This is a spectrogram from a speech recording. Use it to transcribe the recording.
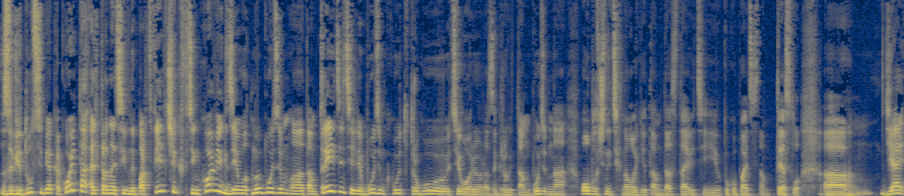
заведут себе какой-то альтернативный портфельчик в Тинькове, где вот мы будем а, там трейдить или будем какую-то другую теорию разыгрывать, там будем на облачные технологии там, да, ставить и покупать там Теслу. А, я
